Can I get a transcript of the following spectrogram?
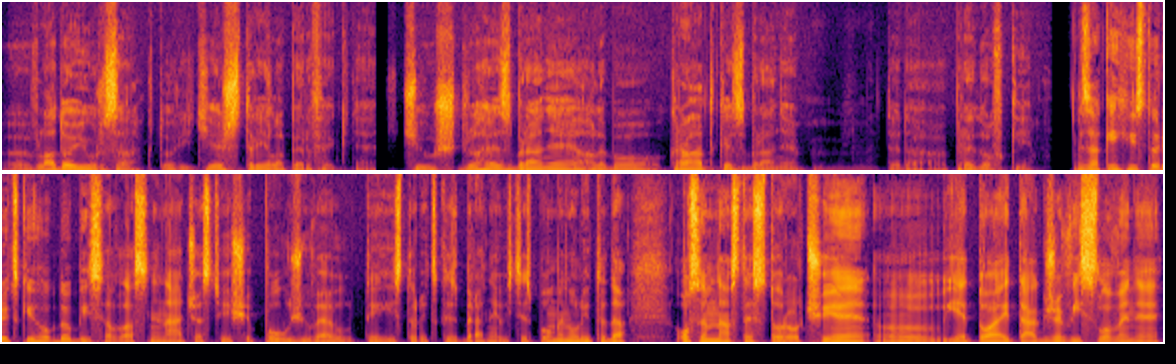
Vlado Jurza, ktorý tiež strieľa perfektne či už dlhé zbranie alebo krátke zbranie, teda predovky. Z akých historických období sa vlastne najčastejšie používajú tie historické zbranie? Vy ste spomenuli teda 18. storočie. Je to aj tak, že vyslovene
